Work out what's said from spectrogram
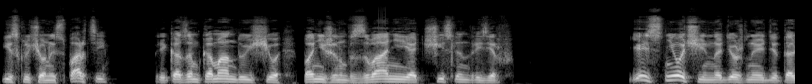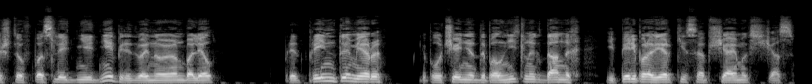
исключен из партии приказом командующего понижен в звании и отчислен в резерв. Есть не очень надежная деталь, что в последние дни перед войной он болел. Предприняты меры для получения дополнительных данных и перепроверки сообщаемых сейчас.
